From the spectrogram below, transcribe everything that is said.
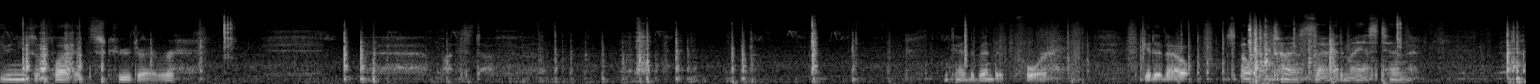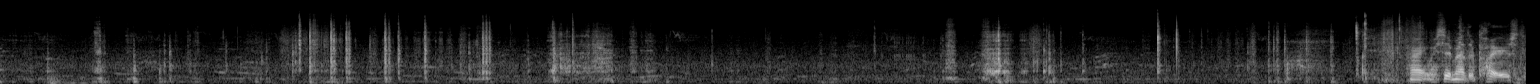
Even use a flathead screwdriver. Fun stuff. I had to bend it before to get it out. It's been a long time since I had my S10. Alright, where's some other pliers?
